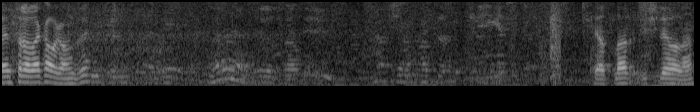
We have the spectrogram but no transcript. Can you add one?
Sen sırada kal Gamze. Fiyatlar 3 liradan.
